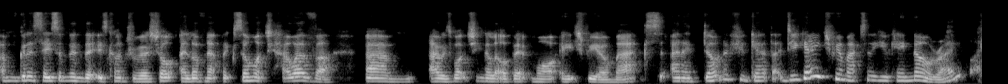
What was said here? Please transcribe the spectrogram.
I'm going to say something that is controversial. I love Netflix so much. However, um, I was watching a little bit more HBO Max, and I don't know if you get that. Do you get HBO Max in the UK? No, right? I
